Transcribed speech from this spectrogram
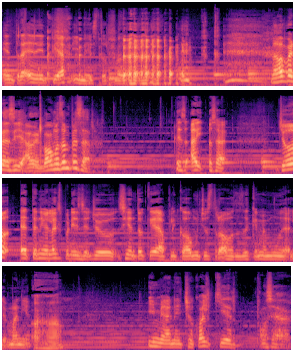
Entra Edith Piaf y Néstor. ¿no? No, pero sí, a ver, vamos a empezar. Es, ay, o sea, yo he tenido la experiencia, yo siento que he aplicado muchos trabajos desde que me mudé a Alemania Ajá. y me han hecho cualquier o sea,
